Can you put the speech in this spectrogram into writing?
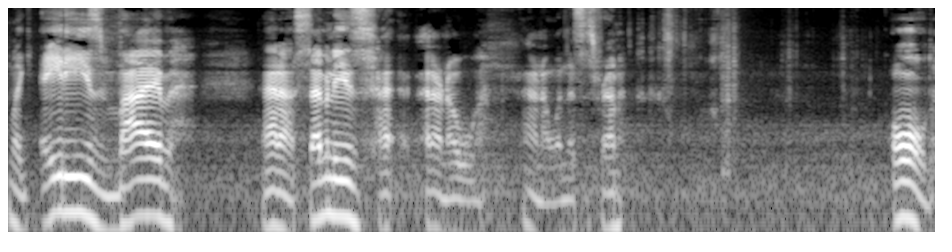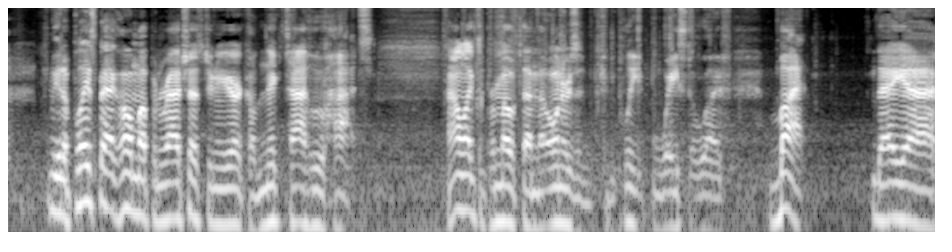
like, 80s vibe, I don't know, 70s, I, I don't know, I don't know when this is from. Old. We had a place back home up in Rochester, New York called Nick Tahou Hots. I don't like to promote them. The owner's a complete waste of life. But they, uh,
